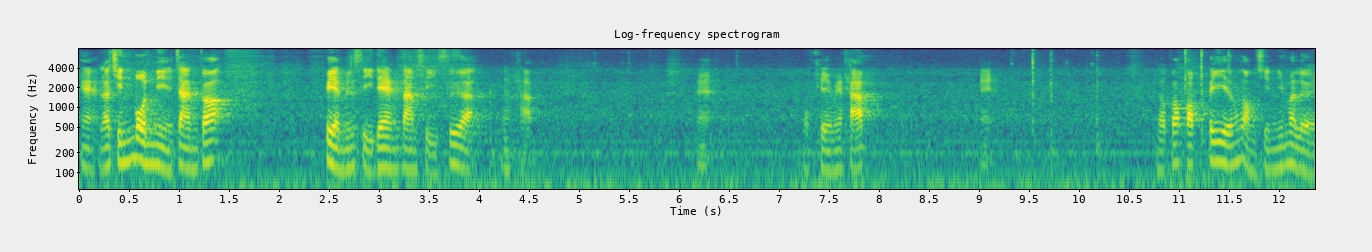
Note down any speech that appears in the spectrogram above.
เนี่ยแล้วชิ้นบนนี่อาจารย์ก็เปลี่ยนเป็นสีแดงตามสีเสื้อนะครับโอเคไหมครับ แล้วก็ copy ทั้งสองชิ้นนี้มาเลย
